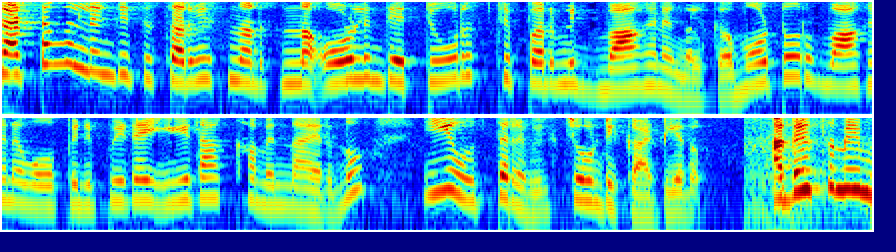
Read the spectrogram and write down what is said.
ചട്ടങ്ങൾ ലംഘിച്ച് സർവീസ് നടത്തുന്ന ഓൾ ഇന്ത്യ ടൂറിസ്റ്റ് പെർമിറ്റ് വാഹനങ്ങൾക്ക് മോട്ടോർ വാഹന വകുപ്പിന് പിഴ ഈടാക്കാമെന്നായിരുന്നു ഈ ഉത്തരവിൽ ചൂണ്ടിക്കാട്ടിയത്. അതേസമയം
